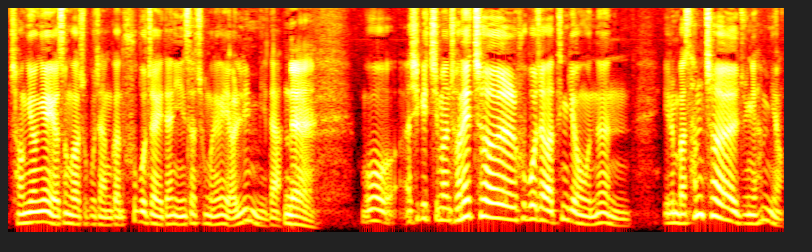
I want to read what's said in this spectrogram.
정영애 여성가족부 장관 후보자에 대한 인사청문회가 열립니다. 네. 뭐 아시겠지만 전해철 후보자 같은 경우는 이른바 삼철 중에 한 명.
